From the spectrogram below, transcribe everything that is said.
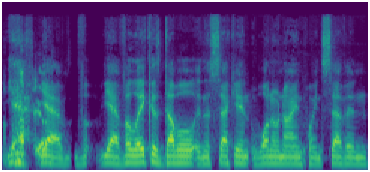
Up yeah, yeah, v- yeah. Valaika's double in the second, 109.7.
